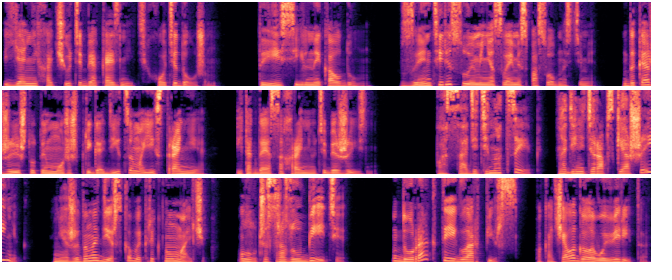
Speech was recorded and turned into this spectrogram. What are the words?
«Я не хочу тебя казнить, хоть и должен. Ты сильный колдун. Заинтересуй меня своими способностями. Докажи, что ты можешь пригодиться моей стране, и тогда я сохраню тебе жизнь». «Посадите на цепь, наденете рабский ошейник?» Неожиданно дерзко выкрикнул мальчик. «Лучше сразу убейте». «Дурак ты, Иглар Пирс», — покачала головой Верита.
